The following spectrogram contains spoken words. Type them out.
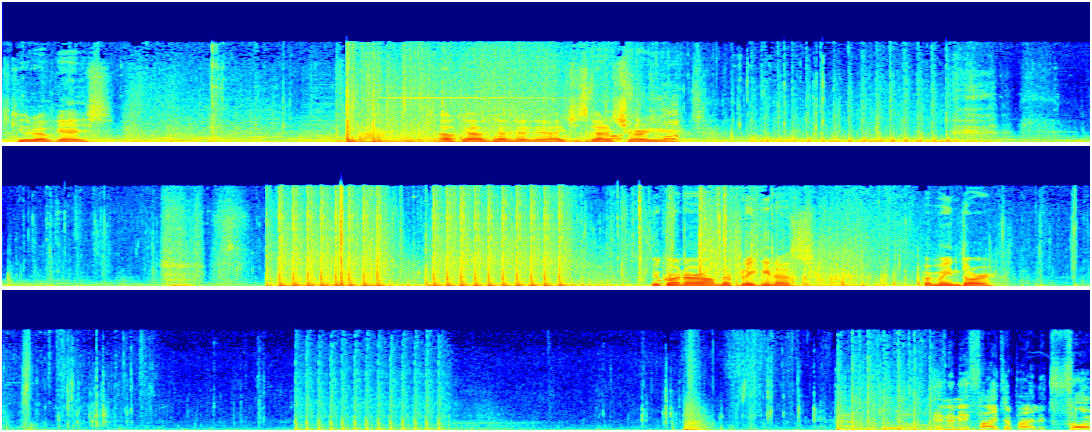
Keep it up, guys. Okay, okay, okay, okay. I just got a chill right here. They're going around. They're flanking us. By main door. Enemy fighter pilot, fall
